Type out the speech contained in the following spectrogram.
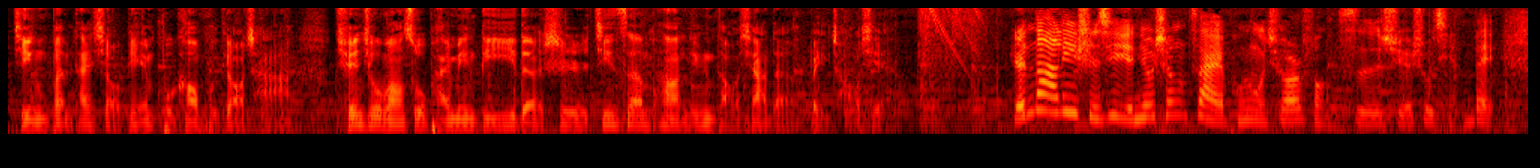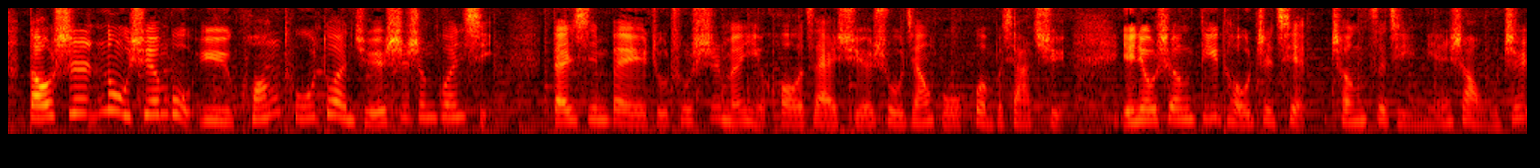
经本台小编不靠谱调查，全球网速排名第一的是金三胖领导下的北朝鲜。人大历史系研究生在朋友圈讽刺学术前辈，导师怒宣布与狂徒断绝师生关系，担心被逐出师门以后在学术江湖混不下去。研究生低头致歉，称自己年少无知，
